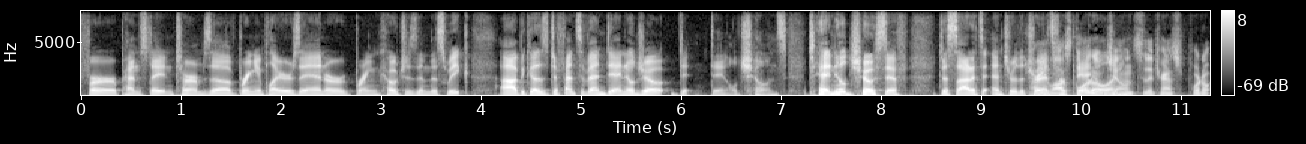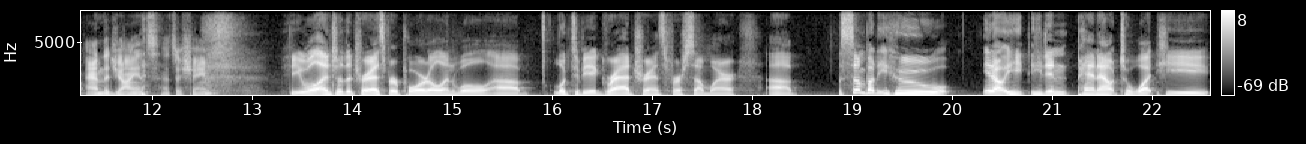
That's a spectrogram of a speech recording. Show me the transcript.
for Penn State in terms of bringing players in or bringing coaches in this week, uh, because defensive end Daniel jo- D- Daniel Jones, Daniel Joseph decided to enter the Oh, transfer lost portal. Daniel and Jones to the transfer portal and the Giants. That's a shame. he will enter the transfer portal and will uh, look to be a grad transfer somewhere. Uh, somebody who you know he he didn't pan out to what he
